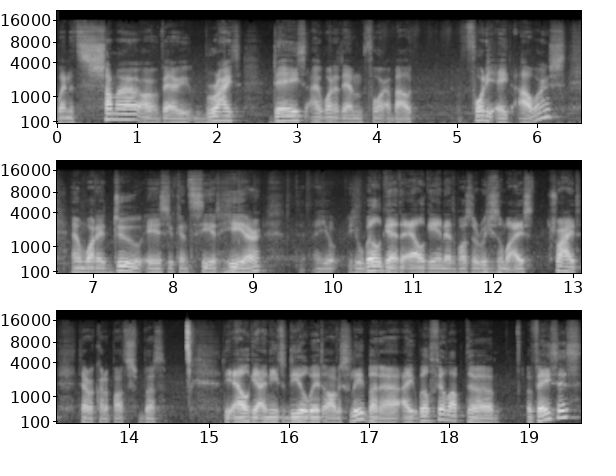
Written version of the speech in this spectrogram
when it's summer or very bright days. I water them for about 48 hours. And what I do is, you can see it here, you, you will get algae and that was the reason why I tried terracotta pots, but the algae I need to deal with obviously, but uh, I will fill up the vases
